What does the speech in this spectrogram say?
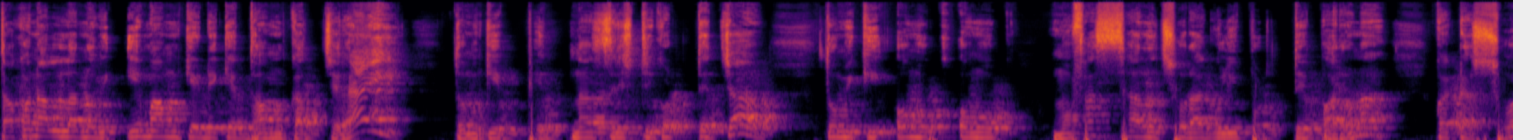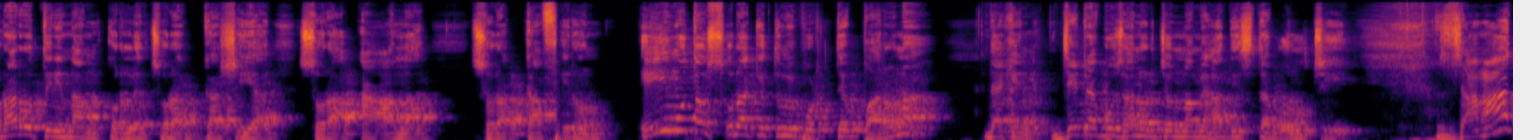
তখন আল্লাহ নবী ইমামকে ডেকে ধমকাচ্ছে এই, তুমি কি ফেতনা সৃষ্টি করতে চাও? তুমি কি অমুক অমুক মুফাসাল ছোরাগুলি পড়তে পারো না? কয়েকটা সোরারও তিনি নাম করলেন, সোরা গাছিয়া সোরা আলা। সোরা কাফিরুন। এই মতো সোরা কি তুমি পড়তে পারো না? দেখেন, যেটা বোঝানোর জন্য আমি হাদিসটা বলছি। জামাত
